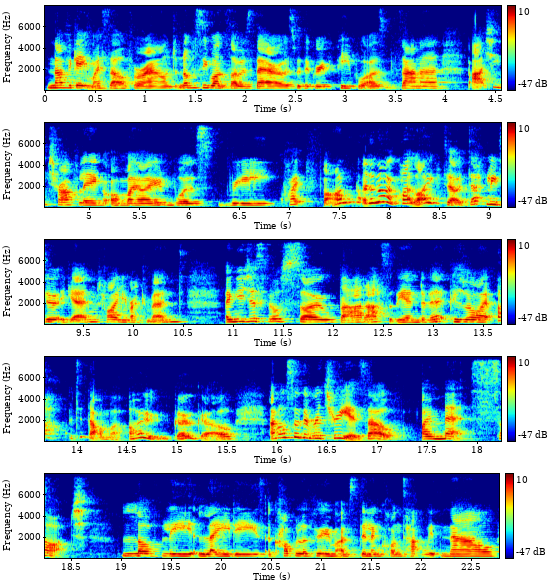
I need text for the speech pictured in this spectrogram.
navigate myself around. And obviously once I was there, I was with a group of people, I was with Zanna. but actually traveling on my own was really quite fun. I don't know, I quite liked it. I would definitely do it again, would highly recommend and you just feel so badass at the end of it because you're like, oh, I did that on my own, go girl. And also the retreat itself, I met such lovely ladies, a couple of whom I'm still in contact with now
